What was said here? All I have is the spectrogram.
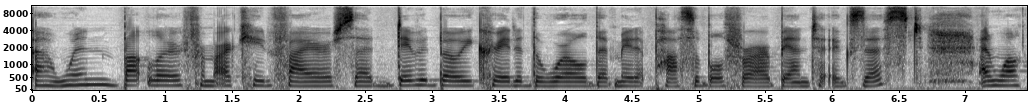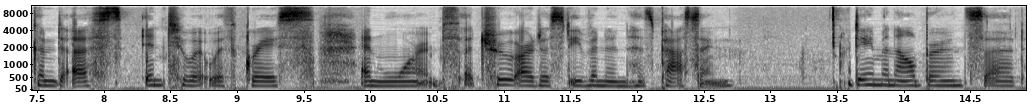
Uh, Butler from Arcade Fire said David Bowie created the world that made it possible for our band to exist and welcomed us into it with grace and warmth, a true artist even in his passing. Damon Albarn said,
